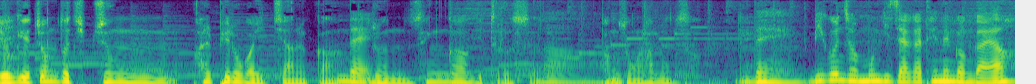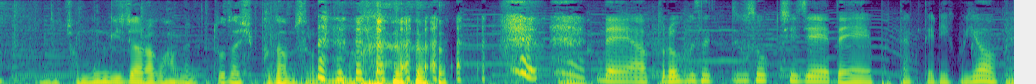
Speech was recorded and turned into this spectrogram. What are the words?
여기에 좀 더 집중할 필요가 있지 않을까 네. 이런 생각이 들었어요. 아, 방송을 하면서 네. 미군 전문 기자가 되는 건가요? 근데 전문 기자라고 하면 또 다시 부담스럽네요. 네. 앞으로 후속, 후속 취재 네 부탁드리고요. 네.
